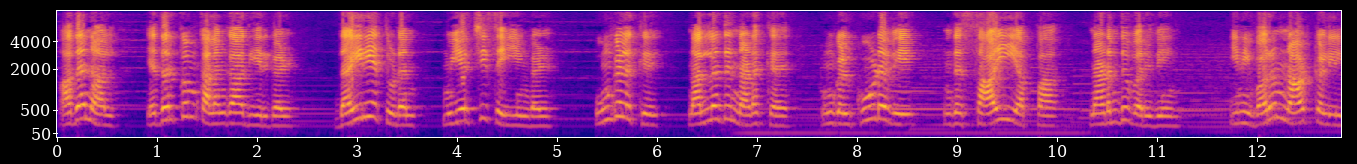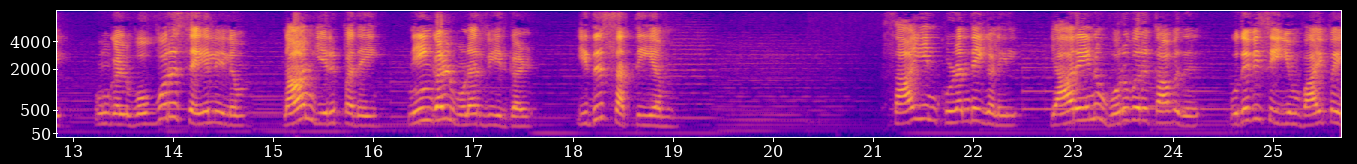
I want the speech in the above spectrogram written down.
அதனால் எதற்கும் கலங்காதீர்கள். தைரியத்துடன் முயற்சி செய்யுங்கள். உங்களுக்கு நல்லது நடக்க உங்கள் கூடவே இந்த சாயி அப்பா நடந்து வருவேன். இனி வரும் நாட்களில் உங்கள் ஒவ்வொரு செயலிலும் நான் இருப்பதை நீங்கள் உணர்வீர்கள். இது சத்தியம். சாயின் குழந்தைகளில் யாரேனும் ஒருவருக்காவது உதவி செய்யும் வாய்ப்பை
